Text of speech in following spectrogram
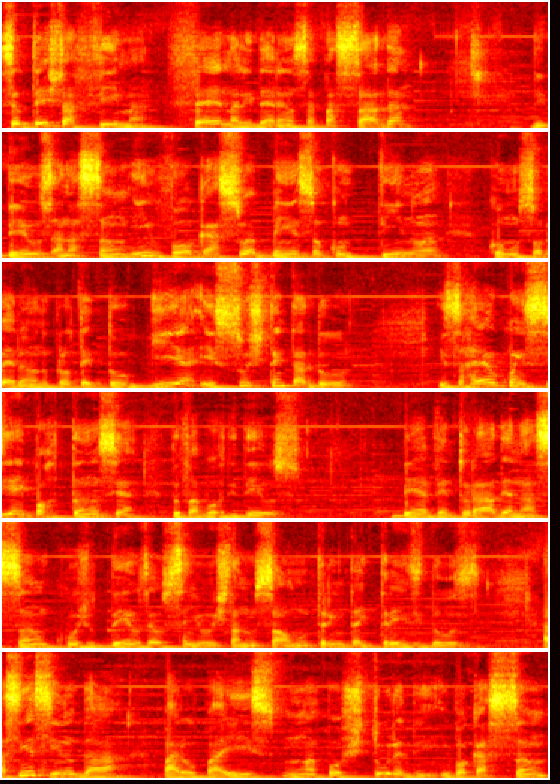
Seu texto afirma fé na liderança passada de Deus à nação e invoca a sua bênção contínua como soberano, protetor, guia e sustentador. Israel conhecia a importância do favor de Deus. Bem-aventurada é a nação cujo Deus é o Senhor, está no Salmo 33 e 12. Assim, esse hino dá para o país uma postura de invocação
